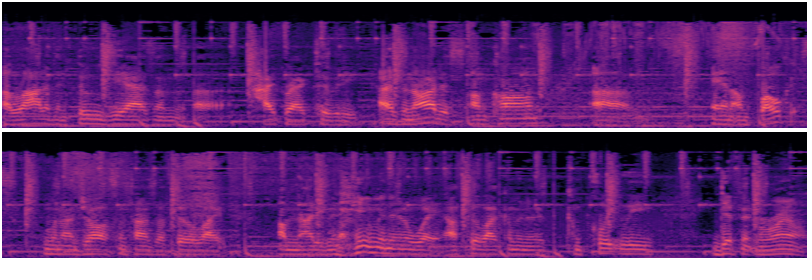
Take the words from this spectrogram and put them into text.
a lot of enthusiasm, uh, hyperactivity. As an artist, I'm calm um, and I'm focused. When I draw, sometimes I feel like I'm not even human in a way. I feel like I'm in a completely different realm.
